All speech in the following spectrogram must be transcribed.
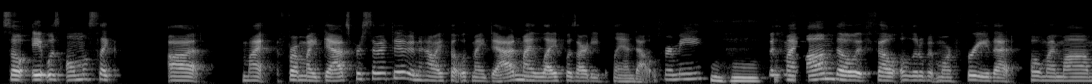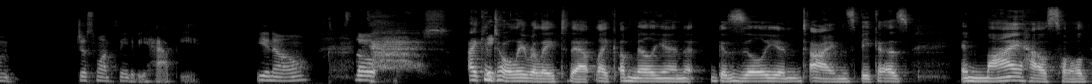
So it was almost like uh my from my dad's perspective and how I felt with my dad, my life was already planned out for me. Mhm. With my mom, though, it felt a little bit more free that, oh, my mom just wants me to be happy, you know? So Gosh, I can It- totally relate to that like a million gazillion times because in my household,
